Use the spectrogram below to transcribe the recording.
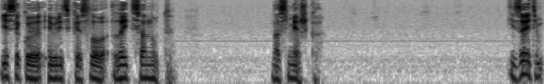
Есть такое еврейское слово лейцанут, насмешка. И за этим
